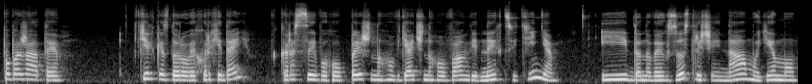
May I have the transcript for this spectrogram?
Побажати тільки здорових орхідей, красивого, пишного, вдячного вам від них цвітіння. І до нових зустрічей на моєму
